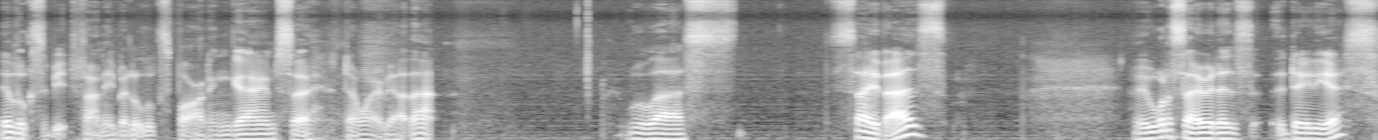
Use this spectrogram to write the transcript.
It looks a bit funny, but it looks fine in game, so don't worry about that. We'll uh, save as. We want to save it as DDS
